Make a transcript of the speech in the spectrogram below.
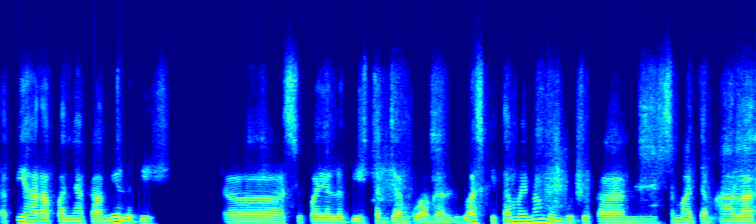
Tapi harapannya kami lebih eh, supaya lebih terjangkau agak luas, kita memang membutuhkan semacam alat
